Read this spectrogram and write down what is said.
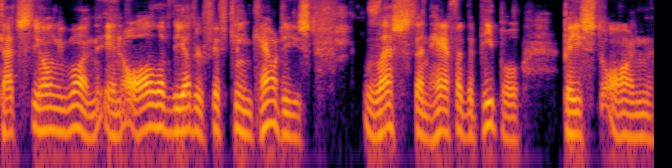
That's the only one. In all of the other 15 counties, less than half of the people based on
